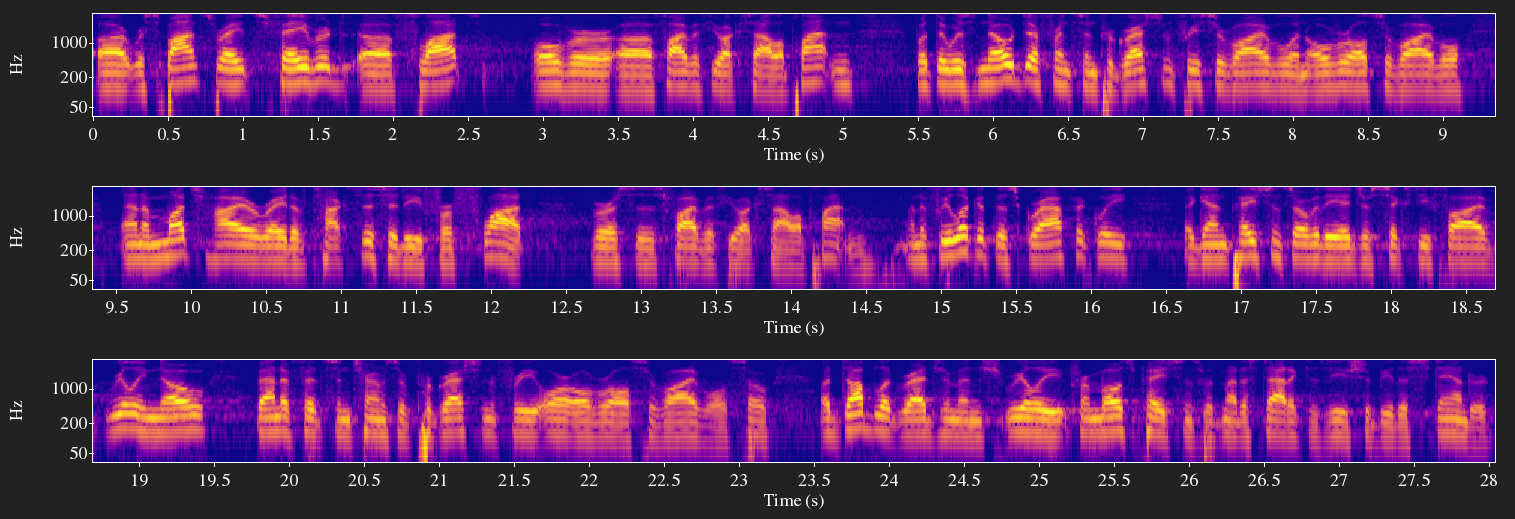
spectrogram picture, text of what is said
uh, response rates favored uh, FLOT over 5-FU oxaliplatin but there was no difference in progression free survival and overall survival, and a much higher rate of toxicity for FLOT versus 5-FU oxaliplatin. And if we look at this graphically, again, patients over the age of 65, really no benefits in terms of progression free or overall survival. So a doublet regimen, really, for most patients with metastatic disease, should be the standard.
